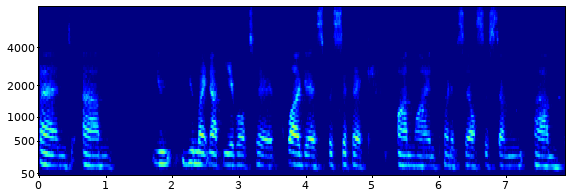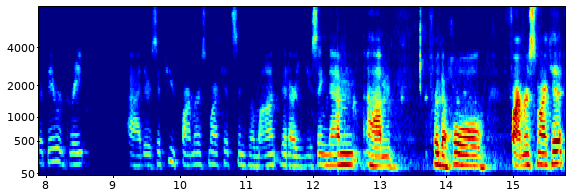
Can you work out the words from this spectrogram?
And um, you you might not be able to plug a specific online point of sale system, um, but they were great. Uh, there's a few farmers markets in Vermont that are using them um, for the whole farmers market,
